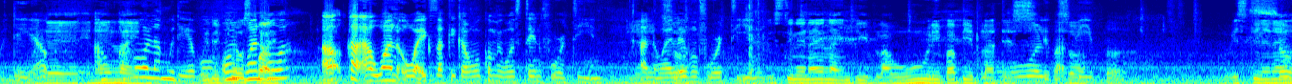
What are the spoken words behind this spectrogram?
we there. We there How, a line. how long we there? We About one, one hour? Uh, ca- uh, one hour exactly. Can we come? It was ten fourteen. Yeah, and now so- eleven fourteen. We still in a line, people. A whole heap of people at this. Whole heap of so people. we still in So.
